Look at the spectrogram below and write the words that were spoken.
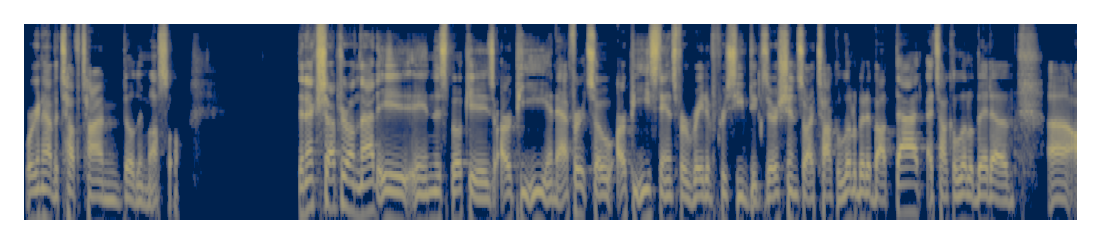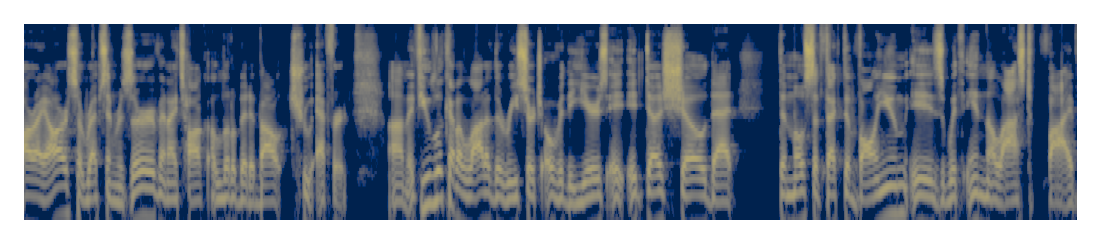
we're going to have a tough time building muscle. The next chapter on that is, in this book is RPE and effort. So RPE stands for rate of perceived exertion. So I talk a little bit about that. I talk a little bit of uh, RIR, so reps in reserve, and I talk a little bit about true effort. Um, if you look at a lot of the research over the years, it, it does show that the most effective volume is within the last five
